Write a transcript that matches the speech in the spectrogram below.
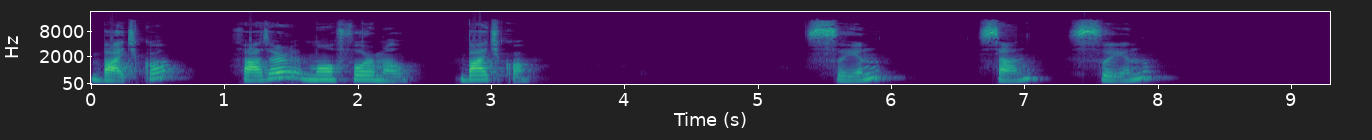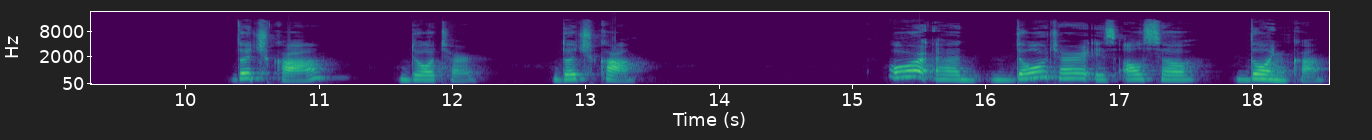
Батько, father, more formal. Батько. Син, son, син. Дочка, daughter, дочка. Or a daughter is also донька.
